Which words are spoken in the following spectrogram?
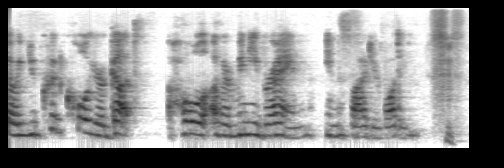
So you could call your gut a whole other mini brain inside your body.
